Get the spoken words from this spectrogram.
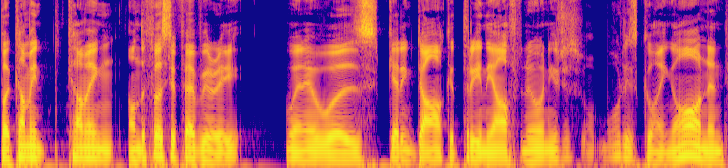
But coming coming on the 1st of February, when it was getting dark at three in the afternoon, you just what is going on? And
